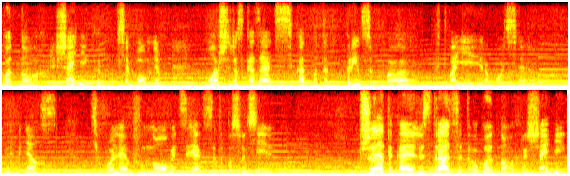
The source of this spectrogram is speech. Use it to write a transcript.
год новых решений, как мы все помним. Можешь рассказать, как вот этот принцип э, в твоей работе применялся? Тем более в новой дирекции. Это, по сути, уже такая иллюстрация этого года новых решений,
